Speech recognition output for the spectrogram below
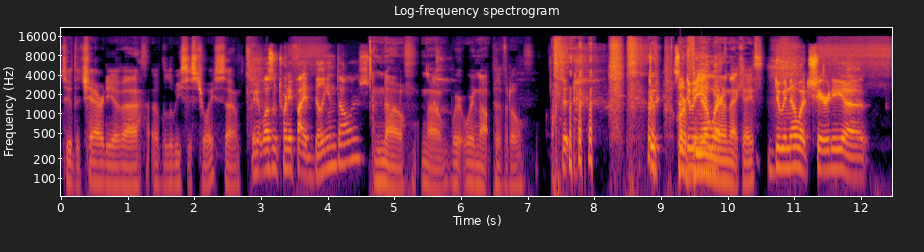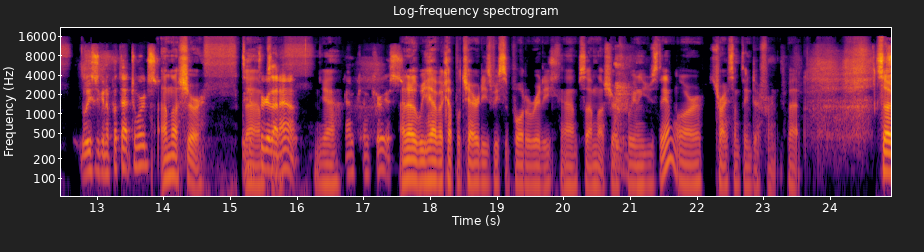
to the charity of uh, of Luis's choice. So I mean, it wasn't $25 billion? no, no, we're we're not pivotal. Do- so or do we know what- in that case? Do we know what charity uh, Luis is going to put that towards? I'm not sure. We Um, figure so- that out. Yeah, I'm, I'm curious. I know we have a couple charities we support already, um, so I'm not sure if we're going to use them or try something different. But so,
